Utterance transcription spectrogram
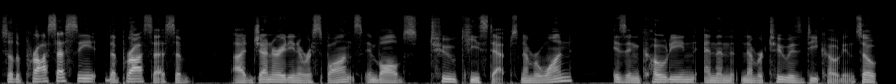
So the process, the process of uh, generating a response involves two key steps. Number one is encoding, and then number two is decoding. So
